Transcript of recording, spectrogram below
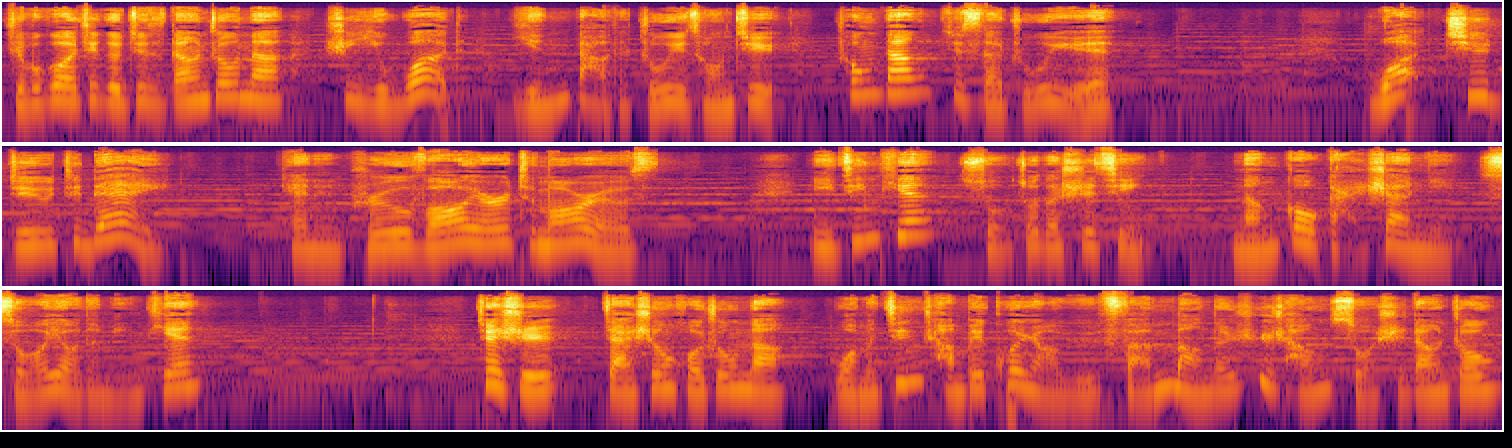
只不过这个句子当中呢，是以 what 引导的主语从句充当句子的主语。What you do today can improve all your tomorrows。你今天所做的事情能够改善你所有的明天。确实，在生活中呢，我们经常被困扰于繁忙的日常琐事当中。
